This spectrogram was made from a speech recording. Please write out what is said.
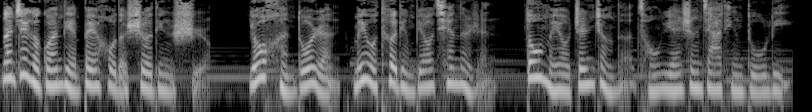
那这个观点背后的设定是，有很多人没有特定标签的人都没有真正的从原生家庭独立，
